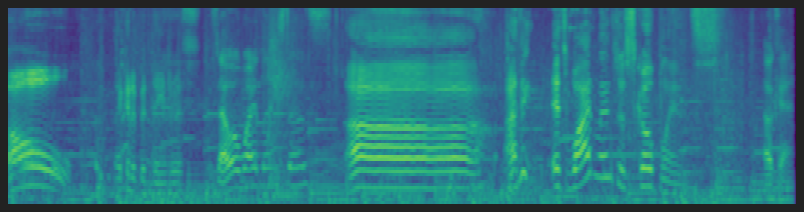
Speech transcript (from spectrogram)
oh, that could have been dangerous. Is that what wide Lens does? Uh, I think it's wide lens or scope lens. Okay.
